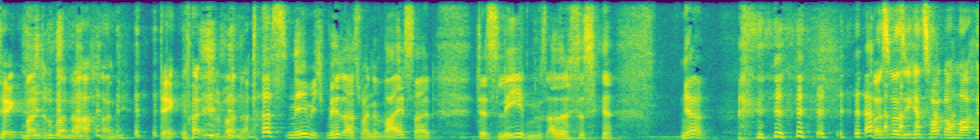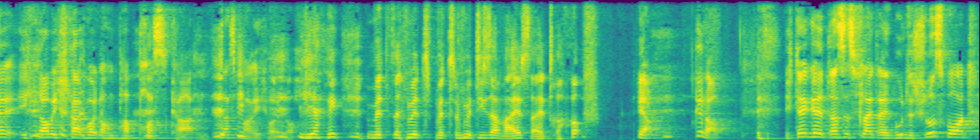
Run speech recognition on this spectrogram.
Denk mal drüber nach, Andi. Denk mal drüber nach. Das nehme ich mit als meine Weisheit des Lebens. Also das ist ja, ja. Weißt du, was ich jetzt heute noch mache? Ich glaube, ich schreibe heute noch ein paar Postkarten. Das mache ich heute noch. Ja, mit, mit, mit, mit dieser Weisheit drauf. Ja, genau. Ich denke, das ist vielleicht ein gutes Schlusswort.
